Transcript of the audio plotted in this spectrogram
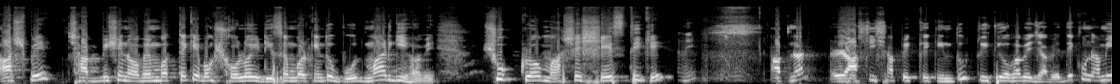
আসবে ছাব্বিশে নভেম্বর থেকে এবং ষোলোই ডিসেম্বর কিন্তু বুধ মার্গী হবে। শুক্র মাসের শেষ দিকে আপনার রাশি সাপেক্ষে কিন্তু তৃতীয়ভাবে যাবে। দেখুন, আমি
